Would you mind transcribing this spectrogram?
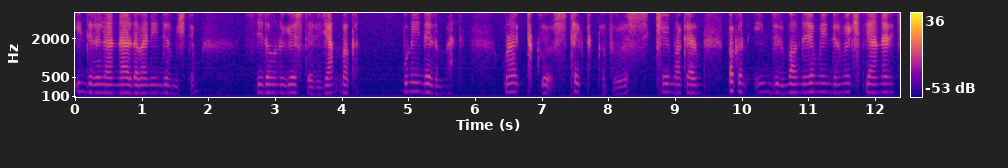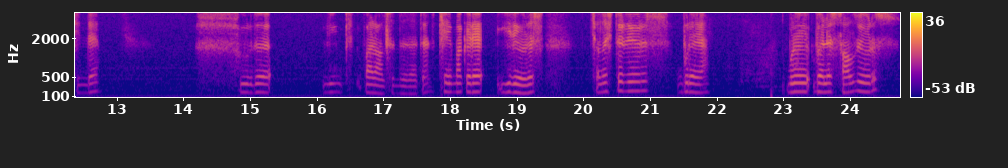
İndirilenlerde ben indirmiştim. Size de onu göstereceğim. Bakın. Bunu indirdim ben. Buna tıklıyoruz. Tek tık yapıyoruz. Keymaker bakın indir bandajımı indirmek isteyenler için de şurada link var altında zaten. Keymaker'e giriyoruz. Çalıştırıyoruz buraya. Burayı böyle sallıyoruz.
